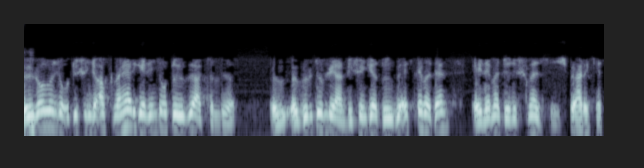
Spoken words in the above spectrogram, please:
Öyle olunca o düşünce aklına her gelince o duyguyu hatırlıyor. Öbür türlü yani düşünceye duygu eklemeden eyleme dönüşmez hiçbir hareket.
